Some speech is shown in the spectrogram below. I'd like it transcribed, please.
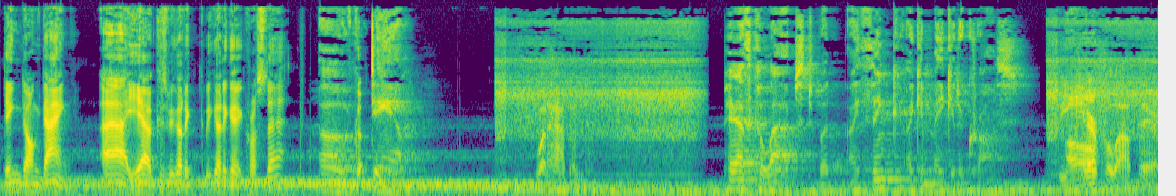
Ding dong dang. Ah yeah, because we got to we got to get across there. Oh, damn. What happened? Path collapsed, but I think I can make it across. Be oh. careful out there.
